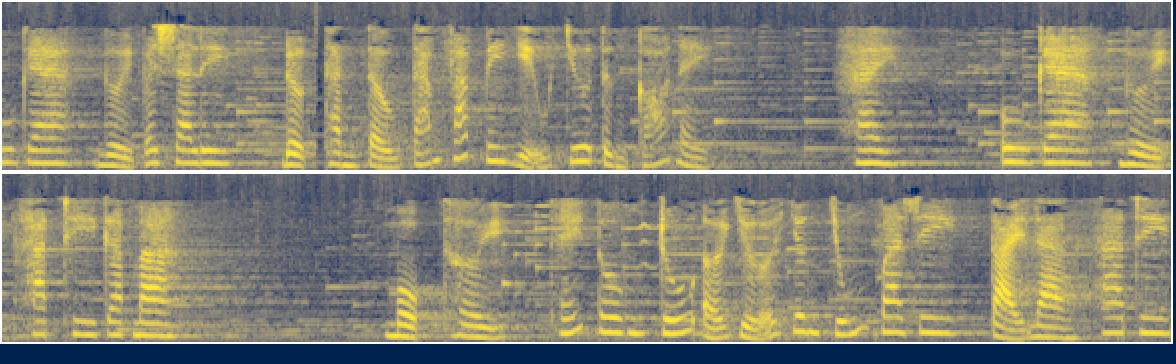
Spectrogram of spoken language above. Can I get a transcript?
Uga, người Vesali được thành tựu tám pháp vi diệu chưa từng có này. hai Uga, người Hathigama Một thời, Thế Tôn trú ở giữa dân chúng Vaji tại làng Hathi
